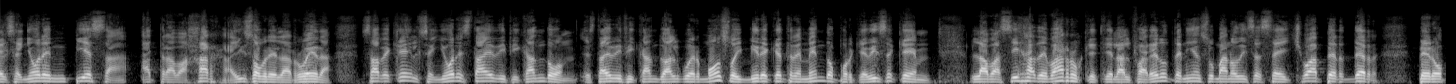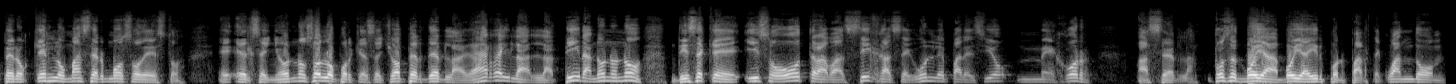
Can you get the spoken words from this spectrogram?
el Señor empieza a trabajar ahí sobre la rueda. ¿Sabe qué? El Señor está edificando, está edificando algo hermoso y mire qué tremendo porque dice que la vasija de barro que, el alfarero tenía en su mano, dice, se echó a perder. Pero, pero, ¿qué es lo más hermoso de esto? Eh, el Señor no solo porque se echó a perder la garra y la, la tira, no, no, no. Dice que hizo otra vasija según le pareció mejor hacerla. Entonces voy a, voy a ir por parte. Cuando,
